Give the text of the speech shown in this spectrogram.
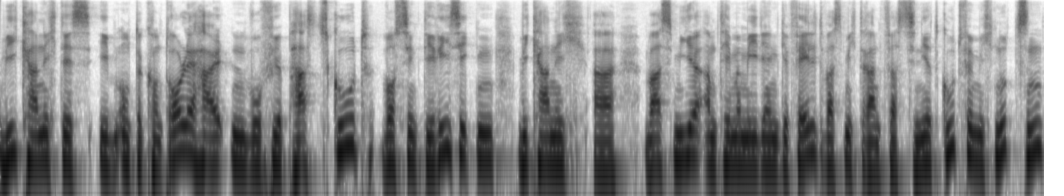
wie kann ich das eben unter Kontrolle halten, wofür passt es gut, was sind die Risiken, wie kann ich, äh, was mir am Thema Medien gefällt, was mich daran fasziniert, gut für mich nutzen,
